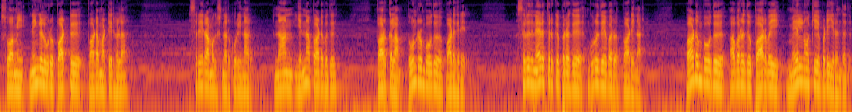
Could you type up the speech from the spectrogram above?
சுவாமி நீங்கள் ஒரு பாட்டு பாட மாட்டீர்களா? ஸ்ரீராமகிருஷ்ணர் கூறினார் நான் என்ன பாடுவது? பார்க்கலாம் தோன்றும்போது பாடுகிறேன். சிறிது நேரத்திற்கு பிறகு குருதேவர் பாடினார். பாடும்போது அவரது பார்வை மேல் நோக்கியபடி இருந்தது.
